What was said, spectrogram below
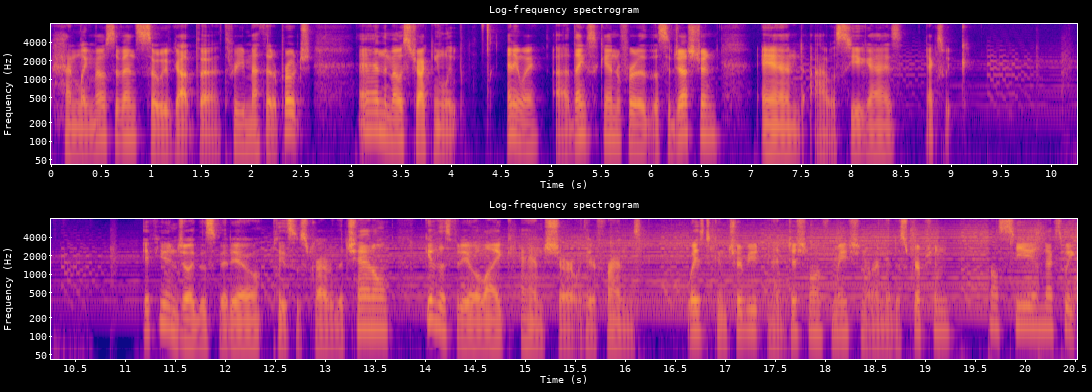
handling mouse events. So we've got the three method approach and the mouse tracking loop. Anyway, uh, thanks again for the suggestion, and I will see you guys next week. If you enjoyed this video, please subscribe to the channel, give this video a like, and share it with your friends. Ways to contribute and additional information are in the description. I'll see you next week.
